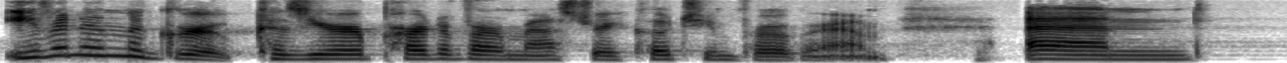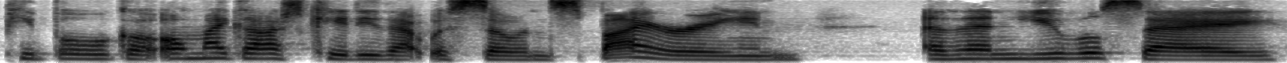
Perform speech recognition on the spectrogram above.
even in the group, because you're a part of our mastery coaching program, and people will go, Oh my gosh, Katie, that was so inspiring. And then you will say,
